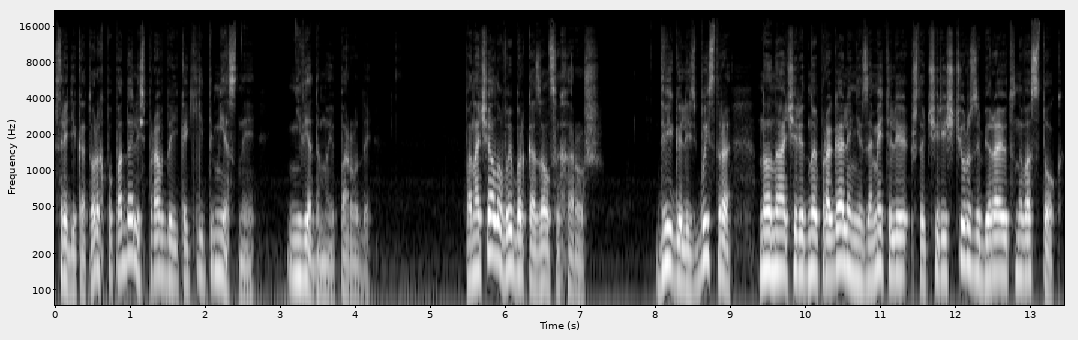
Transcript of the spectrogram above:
среди которых попадались, правда, и какие-то местные, неведомые породы. Поначалу выбор казался хорош. Двигались быстро, но на очередной прогалине заметили, что чересчур забирают на восток.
